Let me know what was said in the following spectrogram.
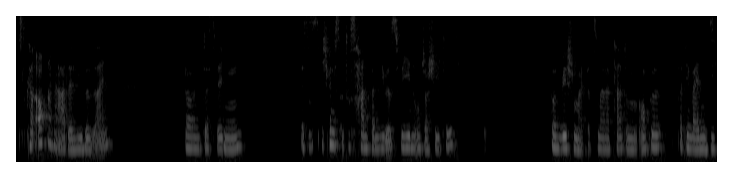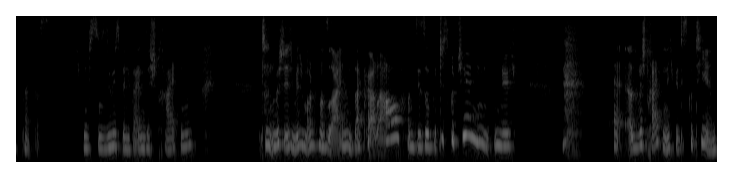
das kann auch eine Art der Liebe sein. Und deswegen ist es, ich finde es interessant, weil Liebe ist für jeden unterschiedlich. Und wie ich schon meinte, zu meiner Tante und meinem Onkel, bei den beiden sieht man es. Finde es so süß, wenn die beiden sich streiten. Dann mische ich mich manchmal so ein und sage, hör auf. Und sie so, wir diskutieren nicht. Äh, also wir streiten nicht, wir diskutieren.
